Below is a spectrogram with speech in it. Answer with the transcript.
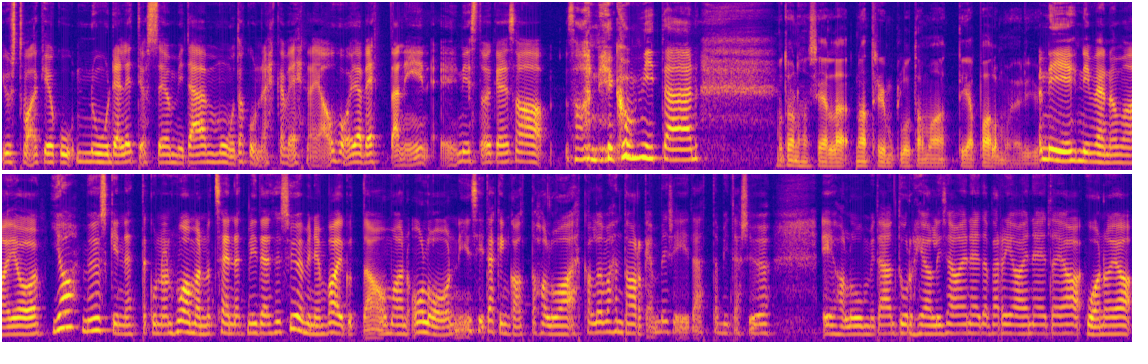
just vaikka joku nuudelit, jos ei ole mitään muuta kuin ehkä vehnäjauhoa ja vettä, niin ei niistä oikein saa, saa niinku mitään. Mutta onhan siellä natriumglutamaatti ja palmuöljy. Niin, nimenomaan joo. Ja myöskin, että kun on huomannut sen, että miten se syöminen vaikuttaa omaan oloon, niin sitäkin kautta haluaa ehkä olla vähän tarkempi siitä, että mitä syö. Ei halua mitään turhia lisäaineita, väriaineita ja huonoja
